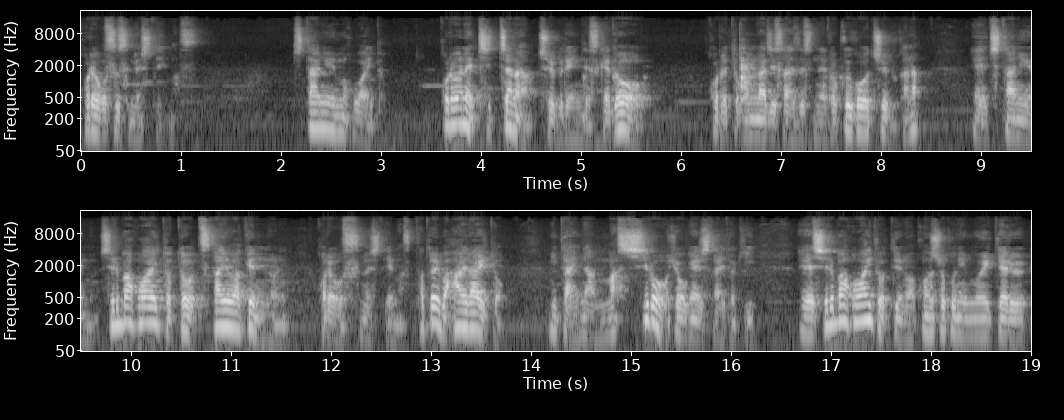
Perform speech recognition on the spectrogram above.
これをお勧めしています。チタニウムホワイト。これはね、ちっちゃなチューブでいいんですけど、これと同じサイズですね。6号チューブかな。え、チタニウム。シルバーホワイトと使い分けるのに、これをお勧めしています。例えばハイライト。みたいな真っ白を表現したいとき、えシルバーホワイトっていうのは混色に向いてる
